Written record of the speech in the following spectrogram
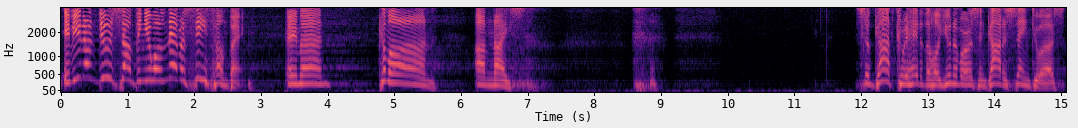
If you don't do something, you will never see something. Amen. Come on. I'm nice. So God created the whole universe, and God is saying to us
